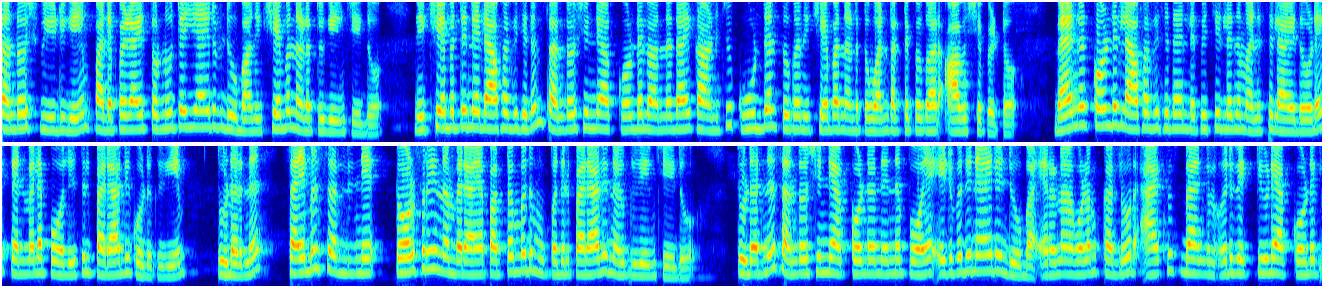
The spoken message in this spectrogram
സന്തോഷ് വീഴുകയും പലപ്പോഴായി തൊണ്ണൂറ്റയ്യായിരം രൂപ നിക്ഷേപം നടത്തുകയും ചെയ്തു. നിക്ഷേപത്തിന്റെ ലാഭവിഹിതം സന്തോഷിന്റെ അക്കൗണ്ടിൽ വന്നതായി കാണിച്ചു കൂടുതൽ തുക നിക്ഷേപം നടത്തുവാൻ തട്ടിപ്പുകാർ ആവശ്യപ്പെട്ടു. ബാങ്ക് അക്കൗണ്ടിൽ ലാഭവിഹിതം ലഭിച്ചില്ലെന്ന് മനസ്സിലായതോടെ തെന്മല പോലീസിൽ പരാതി കൊടുക്കുകയും തുടർന്ന് സൈബർ സെല്ലിന്റെ ടോൾ ഫ്രീ നമ്പറായ പത്തൊമ്പത് മുപ്പതിൽ പരാതി നൽകുകയും ചെയ്തു. തുടർന്ന് സന്തോഷിന്റെ അക്കൗണ്ടിൽ നിന്ന് പോയ എഴുപതിനായിരം രൂപ എറണാകുളം കല്ലൂർ ആക്സിസ് ബാങ്കിൽ ഒരു വ്യക്തിയുടെ അക്കൗണ്ടിൽ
